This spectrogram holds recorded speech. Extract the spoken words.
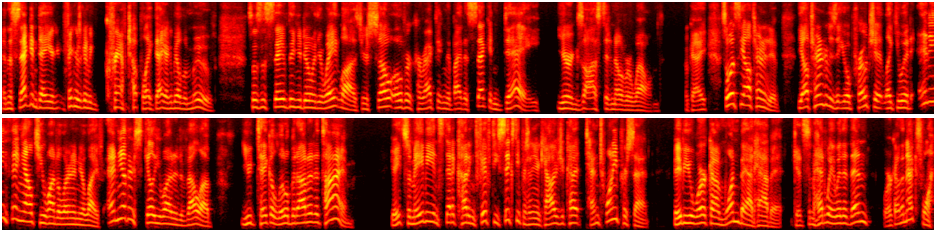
And the second day, your finger's going to be cramped up like that. You're going to be able to move. So it's the same thing you're doing with your weight loss. You're so overcorrecting that by the second day, you're exhausted and overwhelmed. Okay. So what's the alternative? The alternative is that you approach it like you would anything else you want to learn in your life, any other skill you want to develop, you take a little bit out at a time. Right. So maybe instead of cutting 50, 60% of your calories, you cut 10, 20%. Maybe you work on one bad habit, get some headway with it, then work on the next one.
